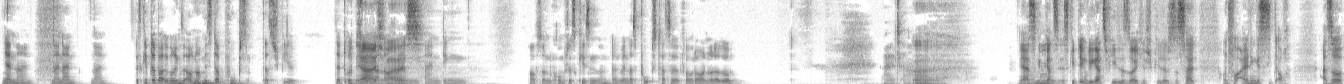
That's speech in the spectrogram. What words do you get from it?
Ja, nein. Nein, nein, nein. Es gibt aber übrigens auch noch Mr. Poops, das Spiel. Da drückst Ja, du dann auf ein, ein Ding, auf so ein komisches Kissen und dann, wenn das Pups, hast du verloren oder so. Alter. Äh, ja, es Oh gibt Mann. ganz, es gibt irgendwie ganz viele solche Spiele. Das ist halt, und vor allen Dingen, es sieht auch, also,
